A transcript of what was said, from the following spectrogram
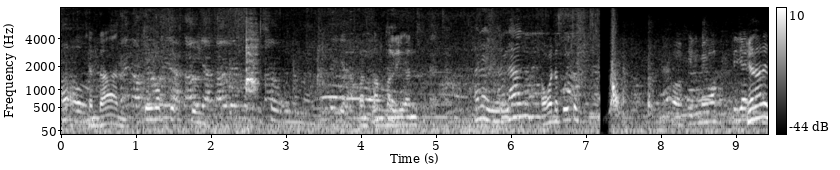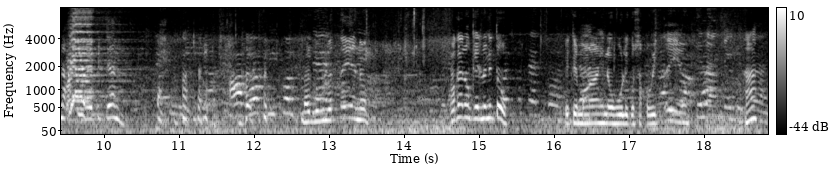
Oo. Isang daan. Ito 150. Iso ko naman. Pantanghalian. Ano yun lang? Okay na po ito. Oh, sino may 150 yan? Yan na rin, nakapit yan. Nagulat na yan, oh. Magkano ang kilo nito? Ito yung mga hinuhuli ko sa Kuwait ay, oh. Ha? yan.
